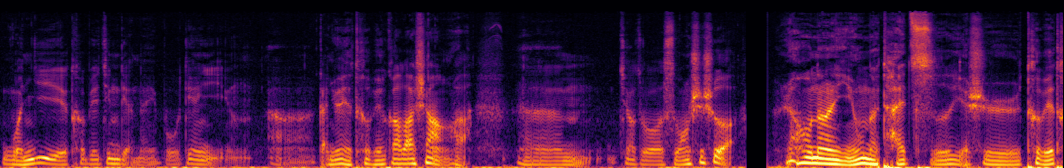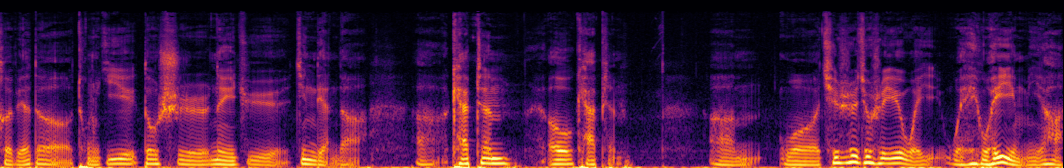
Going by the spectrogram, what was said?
文艺、特别经典的一部电影啊，感觉也特别高大上哈，嗯，叫做《死亡诗社》，然后呢，引用的台词也是特别特别的统一，都是那句经典的。呃，Captain o Captain，嗯，我其实就是一个伪伪伪影迷哈，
